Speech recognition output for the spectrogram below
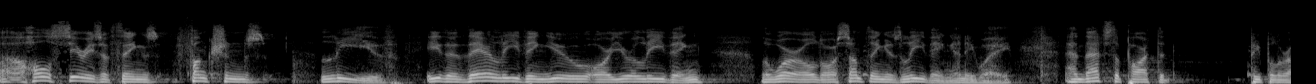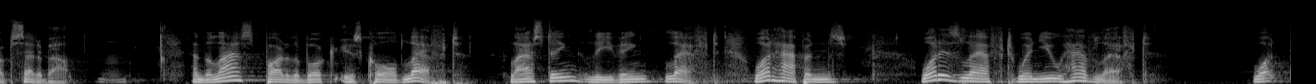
Uh, a whole series of things, functions leave. Either they're leaving you or you're leaving the world or something is leaving anyway. And that's the part that people are upset about. And the last part of the book is called Left. Lasting, leaving, left. What happens? What is left when you have left? What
